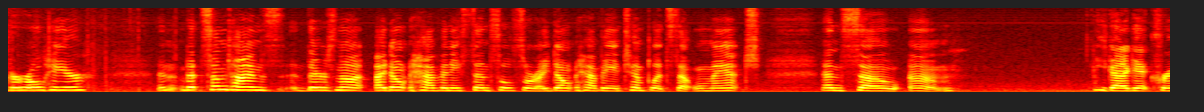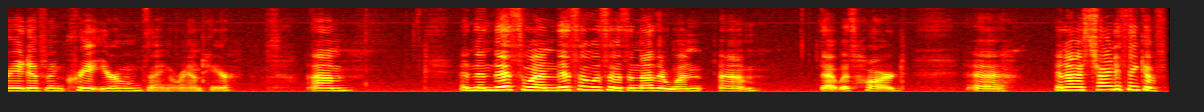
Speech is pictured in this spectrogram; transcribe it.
girl here. And, but sometimes there's not, I don't have any stencils or I don't have any templates that will match. And so um, you got to get creative and create your own thing around here. Um, and then this one, this one was, was another one um, that was hard. Uh, and I was trying to think of,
